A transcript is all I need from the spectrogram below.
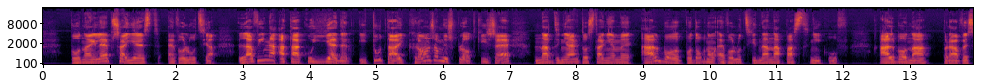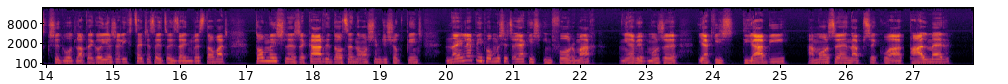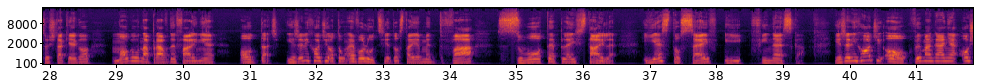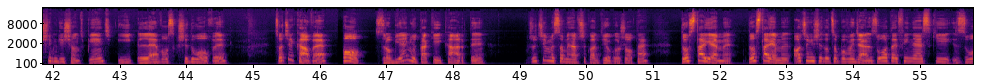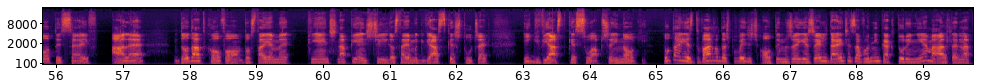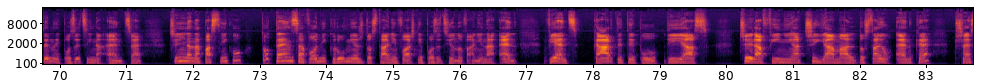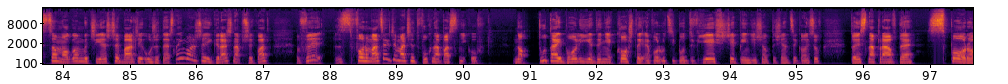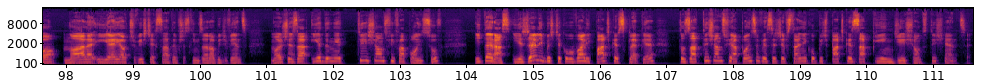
bo najlepsza jest ewolucja. Lawina ataku 1 i tutaj krążą już plotki, że na dniach dostaniemy albo podobną ewolucję na napastników, albo na prawe skrzydło. Dlatego jeżeli chcecie sobie coś zainwestować, to myślę, że karty do oceny 85 najlepiej pomyśleć o jakichś informach, nie wiem, może jakiś Diaby, a może na przykład Palmer, coś takiego, mogą naprawdę fajnie oddać. Jeżeli chodzi o tą ewolucję, dostajemy dwa złote playstyle. Jest to save i fineska. Jeżeli chodzi o wymagania 85 i lewoskrzydłowy, co ciekawe, po zrobieniu takiej karty, wrzucimy sobie na przykład Diogo Jotę, dostajemy, dostajemy, oczywiście to co powiedziałem, złote fineski, złoty save, ale dodatkowo dostajemy 5 na 5, czyli dostajemy gwiazdkę sztuczek i gwiazdkę słabszej nogi. Tutaj jest warto też powiedzieć o tym, że jeżeli dajecie zawodnika, który nie ma alternatywnej pozycji na NC, czyli na napastniku, to ten zawodnik również dostanie właśnie pozycjonowanie na N. Więc karty typu Diaz, czy Rafinha, czy Jamal dostają N, przez co mogą być jeszcze bardziej użyteczne i możecie ich grać na przykład w formacjach, gdzie macie dwóch napastników. No tutaj boli jedynie koszt tej ewolucji, bo 250 tysięcy końców to jest naprawdę sporo, no ale EA oczywiście chce na tym wszystkim zarobić, więc możecie za jedynie 1000 FIFA pointsów. I teraz, jeżeli byście kupowali paczkę w sklepie, to za 1000 FIFA pointsów jesteście w stanie kupić paczkę za 50 tysięcy.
